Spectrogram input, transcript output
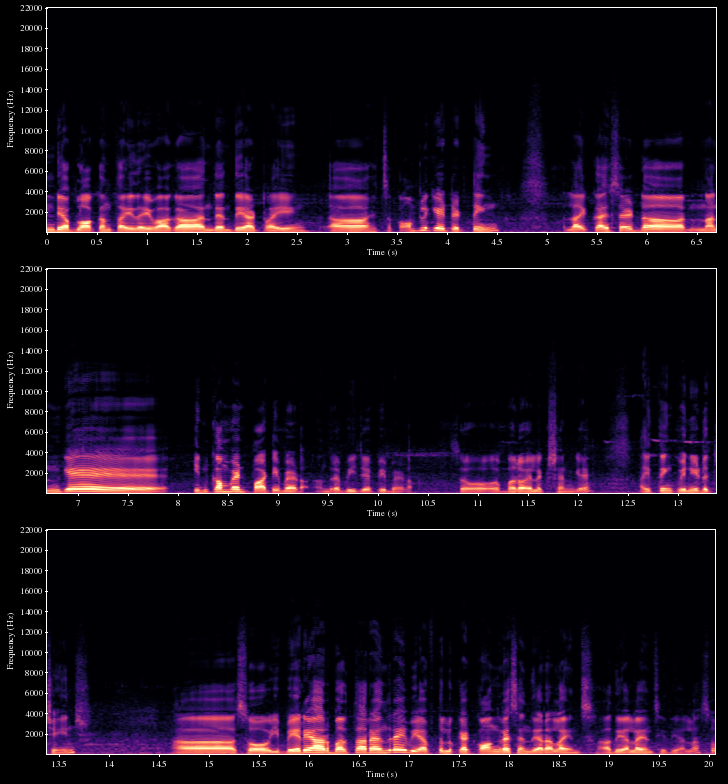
ಇಂಡಿಯಾ ಬ್ಲಾಕ್ ಅಂತ ಇದೆ ಇವಾಗ and then they are trying it's a complicated thing like I said ನನಗೆ ಇನ್ಕಂಬೆಂಟ್ ಪಾರ್ಟಿ ಬೇಡ, ಅಂದರೆ ಬಿ ಜೆ ಪಿ ಬೇಡ. ಸೊ ಬರೋ ಎಲೆಕ್ಷನ್ಗೆ I think we need a change so ಈ ಬೇರೆ ಯಾರು ಬರ್ತಾರೆ ಅಂದರೆ we have to look at Congress and their alliance ಅದು ಅಲಯನ್ಸ್ ಇದೆಯಲ್ಲ ಸೊ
